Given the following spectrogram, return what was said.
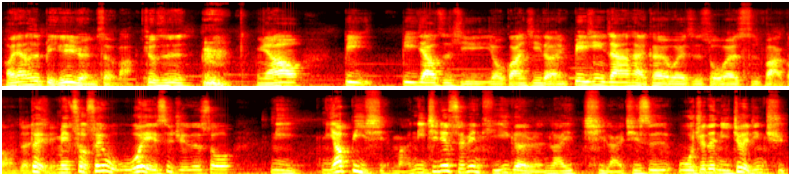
好像是比例原则吧，就是 你要避。避掉自己有关系的人，毕竟这样才可以维持所谓的司法公正性。对，没错。所以，我也是觉得说，你你要避嫌嘛。你今天随便提一个人来起来，其实我觉得你就已经取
